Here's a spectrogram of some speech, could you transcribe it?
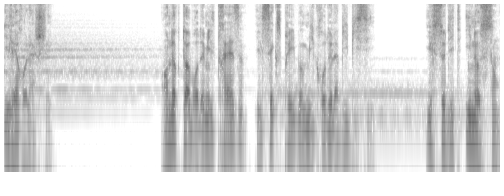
Il est relâché. En octobre 2013, il s'exprime au micro de la BBC. Il se dit innocent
